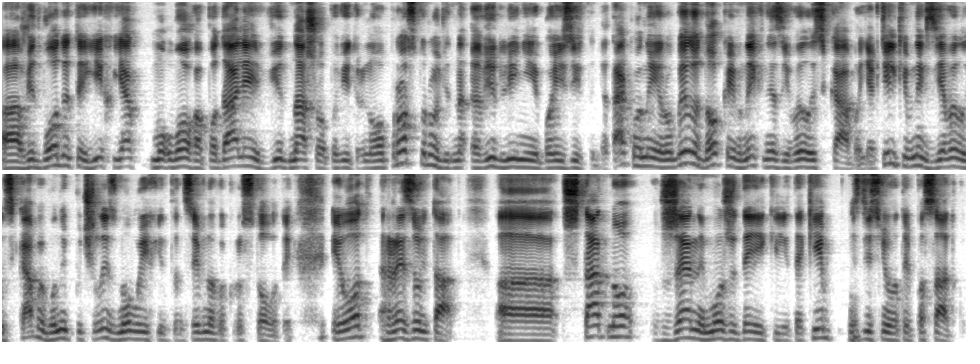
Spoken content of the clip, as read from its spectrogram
відводити їх як мога подалі від нашого повітряного простору, від, від лінії боєзіткнення. Так вони і робили, доки в них не з'явились каби. Як тільки в них з'явились каби, вони почали знову їх інтенсивно використовувати. І от результат. Штатно вже не може деякі літаки здійснювати посадку.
